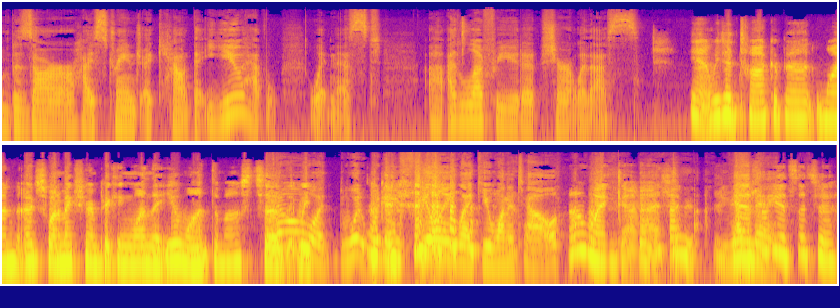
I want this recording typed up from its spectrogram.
bizarre or high strange account that you have witnessed, uh, I'd love for you to share it with us. Yeah, we did talk about one. I just want to make sure I'm picking one that you want the most. So no, we, what, what okay. are you feeling like you want to tell? Oh my gosh! yeah, for me it's such a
